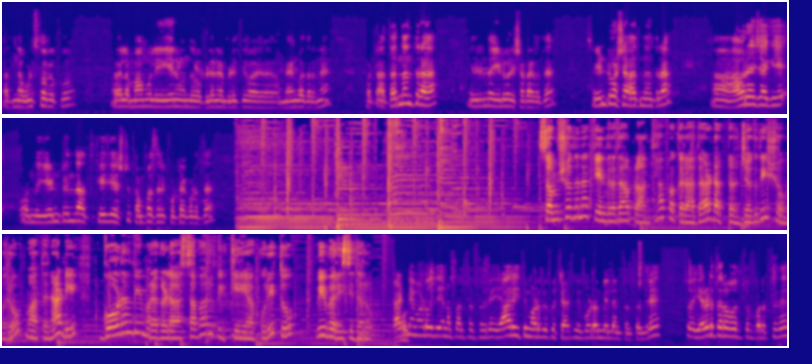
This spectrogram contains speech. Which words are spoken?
ಅದನ್ನ ಉಳಿಸ್ಕೋಬೇಕು. ಅವೆಲ್ಲ ಮಾಮೂಲಿ ಏನು ಒಂದು ಬೆಳೆನ ಬೆಳಿತೀವ ಮ್ಯಾಂಗೋ ಥರನೇ. ಬಟ್ ಆ ತದನಂತರ ಇದರಿಂದ ಇಳುವರಿ ಸ್ಟಾರ್ಟ್ ಆಗುತ್ತೆ. ಸೊ ಎಂಟು ವರ್ಷ ಆದ ನಂತರ ಆವರೇಜಾಗಿ ಒಂದು ಎಂಟರಿಂದ ಹತ್ತು ಕೆ ಜಿಯಷ್ಟು ಕಂಪಲ್ಸರಿ ಕೊಟ್ಟೆ ಕೊಡುತ್ತೆ. ಸಂಶೋಧನಾ ಕೇಂದ್ರದ ಪ್ರಾಧ್ಯಾಪಕರಾದ ಡಾಕ್ಟರ್ ಜಗದೀಶ್ ಅವರು ಮಾತನಾಡಿ, ಗೋಡಂಬಿ ಮರಗಳ ಸವರುವಿಕೆಯ ಕುರಿತು ವಿವರಿಸಿದರು. ಚಾಟ್ನಿ ಮಾಡೋದೇನಪ್ಪ ಅಂತಂತಂದ್ರೆ, ಯಾವ ರೀತಿ ಮಾಡಬೇಕು ಚಾಟ್ನಿ ಗೋಡಂಬಿ ಅಂತಂದ್ರೆ ಸೊ ಎರಡು ತರ ಬರುತ್ತದೆ.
